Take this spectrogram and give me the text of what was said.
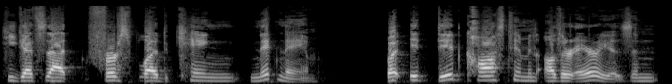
he gets that First Blood King nickname, but it did cost him in other areas. And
